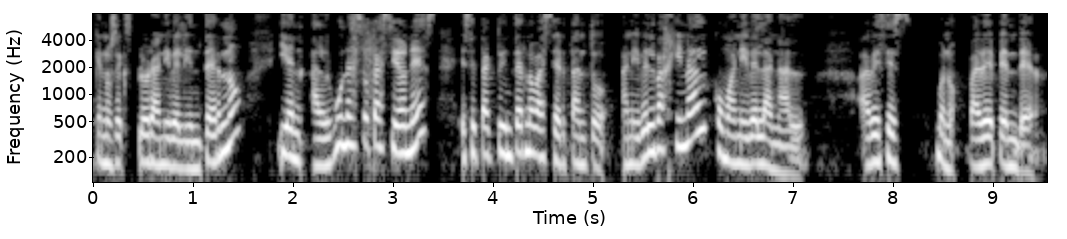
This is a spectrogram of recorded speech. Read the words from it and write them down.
que nos explora a nivel interno, y en algunas ocasiones ese tacto interno va a ser tanto a nivel vaginal como a nivel anal. A veces, bueno, va a depender.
